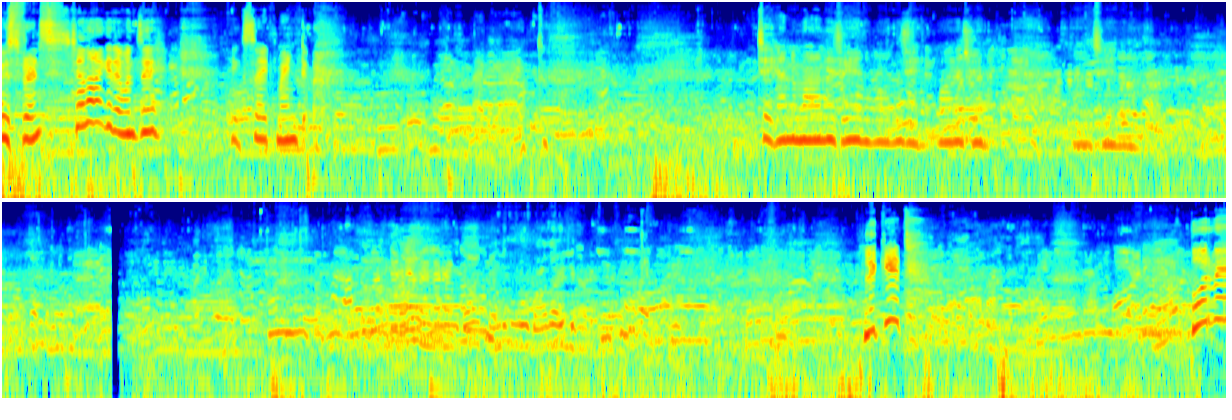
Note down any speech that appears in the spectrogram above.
ವಿಸ್ ಫ್ರೆಂಡ್ಸ್ ಚೆನ್ನಾಗಿದೆ ಒಂದ್ಸರಿ. ಎಕ್ಸೈಟ್ಮೆಂಟ್ ಆಯಿತು. ಜಯ ಹನುಮಾನ ಜಯ ಹನುಮಾನ ಜಯ ಹನುಮಾನ ಜಯ ಹನುಮಾನ ಜಯ ಹನುಮಾನ. ಲಿಖಿತ್. ಪೂರ್ವಿ.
